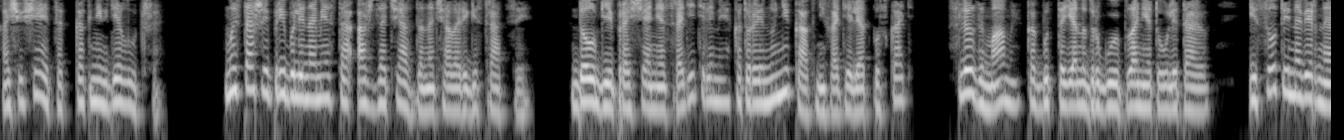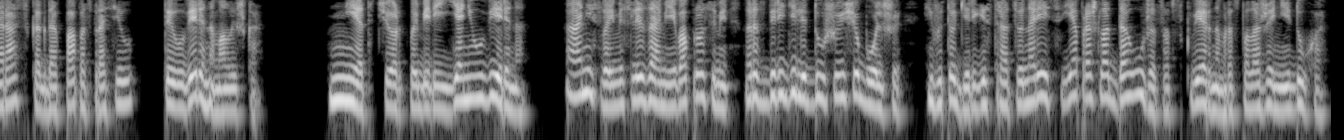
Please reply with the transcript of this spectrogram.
ощущается как нигде лучше. Мы с Ташей прибыли на место аж за час до начала регистрации. Долгие прощания с родителями, которые ну никак не хотели отпускать, слезы мамы, как будто я на другую планету улетаю, и сотый, наверное, раз, когда папа спросил «Ты уверена, малышка?» «Нет, черт побери, я не уверена». А они своими слезами и вопросами разбередили душу еще больше, и в итоге регистрацию на рейс я прошла до ужаса в скверном расположении духа.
